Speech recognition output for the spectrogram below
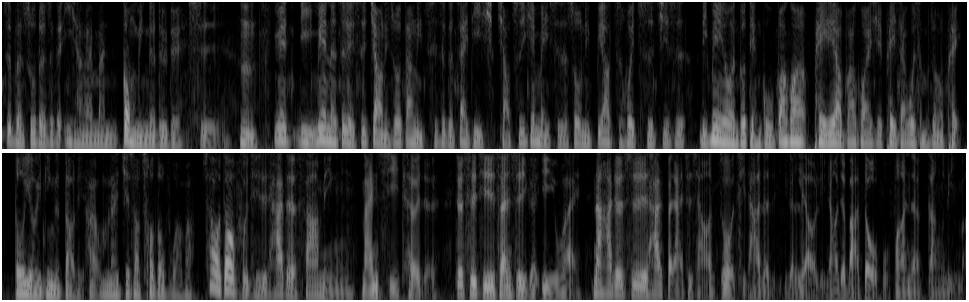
这本书的这个意涵还蛮共鸣的，对不对？是，嗯，因为里面呢，这个也是叫你说，当你吃这个在地小吃一些美食的时候，你不要只会吃，其实里面有很多典故，包括配料，包括一些配菜为什么这么配，都有一定的道理。好，我们来介绍臭豆腐，好不好？臭豆腐其实它的发明蛮奇特的，就是其实算是一个意外。那它就是他本来是想要做其他的一个料理，然后就把豆腐放在那个缸里嘛，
